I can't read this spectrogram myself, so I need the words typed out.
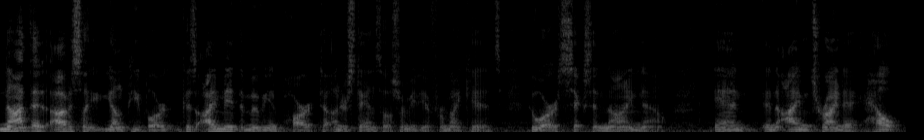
Not that obviously young people are, because I made the movie in part to understand social media for my kids who are six and nine now. And, and I'm trying to help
